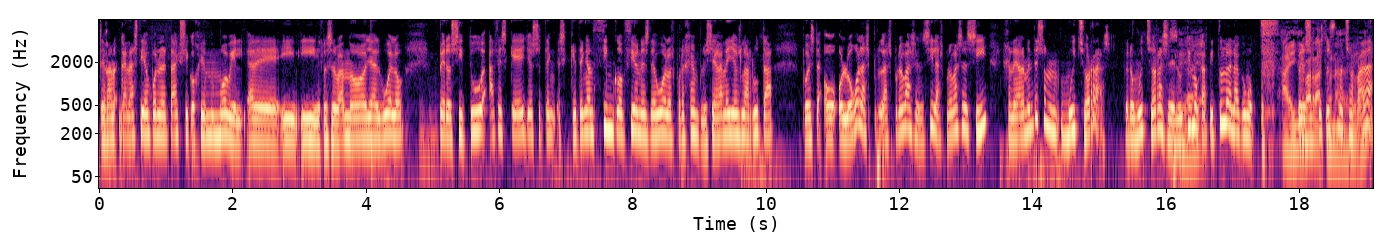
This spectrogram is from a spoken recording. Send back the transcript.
te gana- ganas tiempo en el taxi cogiendo un móvil eh, y, y reservando ya el vuelo, pero si tú haces que ellos se ten- que tengan cinco opciones de vuelos, por ejemplo, y se hagan ellos la ruta, pues o, o luego las, las pruebas en sí, las pruebas en sí generalmente son muy chorras, pero muy chorras. En el Sí, último ahí- capítulo era como, pff, pero si es que esto es una Adri, chorrada. ¿eh?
